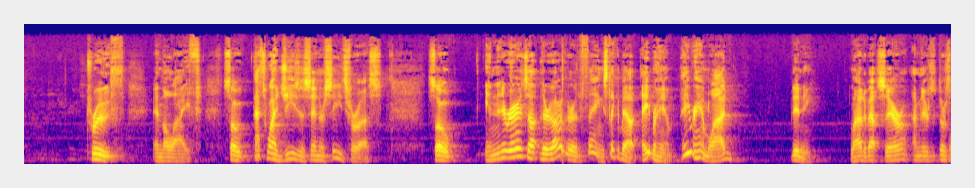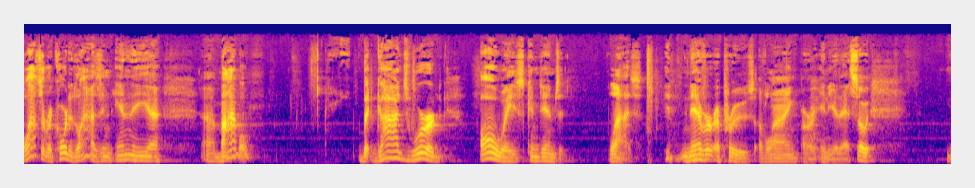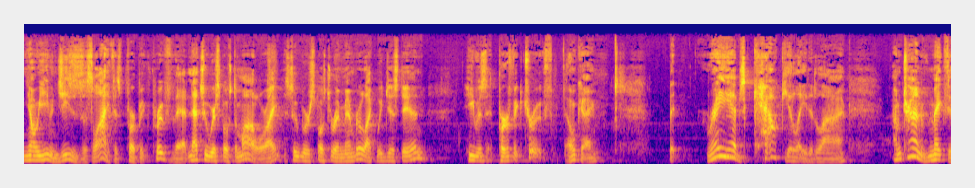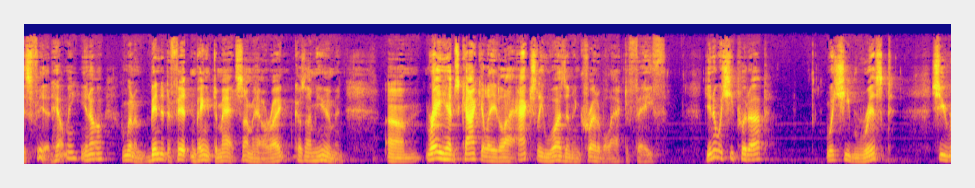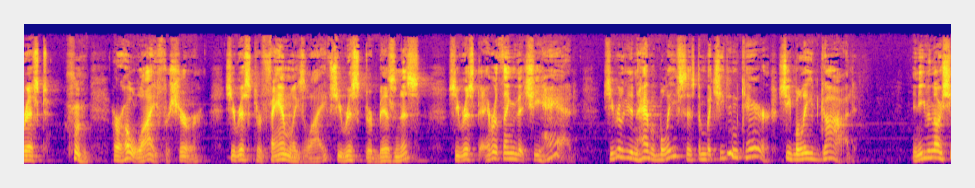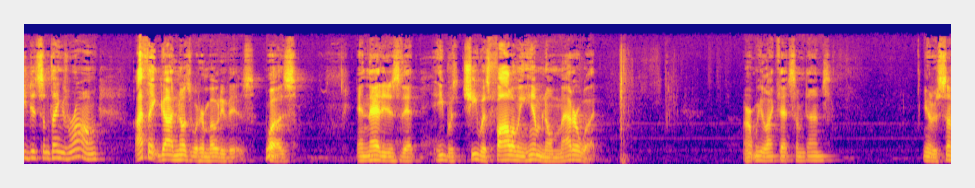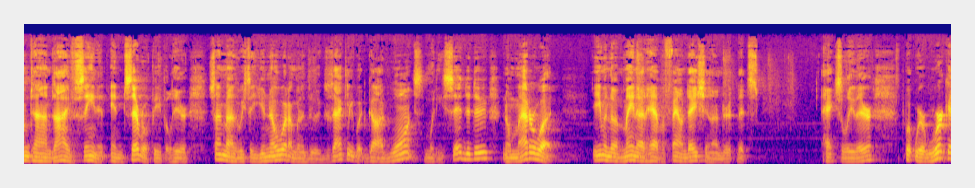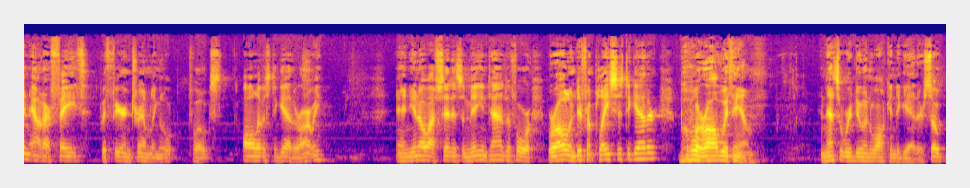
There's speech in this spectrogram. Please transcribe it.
truth and the life. So that's why Jesus intercedes for us. So and there, is a, there are other things. Think about Abraham. Abraham lied, didn't he? Lied about Sarah. I mean, there's, there's lots of recorded lies in, in the uh, uh, Bible. But God's word always condemns it. Lies. It never approves of lying or any of that. So, you know, even Jesus' life is perfect proof of that. And that's who we're supposed to model, right? It's who we're supposed to remember, like we just did. He was perfect truth. Okay. But Rahab's calculated lie. I'm trying to make this fit. Help me. You know, I'm going to bend it to fit and paint it to match somehow, right? Because I'm human. Um, Rahab's calculated lie actually was an incredible act of faith. Do you know what she put up? What she risked? She risked her whole life for sure. She risked her family's life. She risked her business. She risked everything that she had. She really didn't have a belief system, but she didn't care. She believed God. And even though she did some things wrong, I think God knows what her motive is, was. And that is that he was she was following him no matter what. Aren't we like that sometimes? You know, sometimes I've seen it in several people here. Sometimes we say, you know what, I'm going to do exactly what God wants and what He said to do, no matter what even though it may not have a foundation under it that's actually there. But we're working out our faith with fear and trembling, folks, all of us together, aren't we? And you know, I've said this a million times before. We're all in different places together, but we're all with Him. And that's what we're doing walking together. So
